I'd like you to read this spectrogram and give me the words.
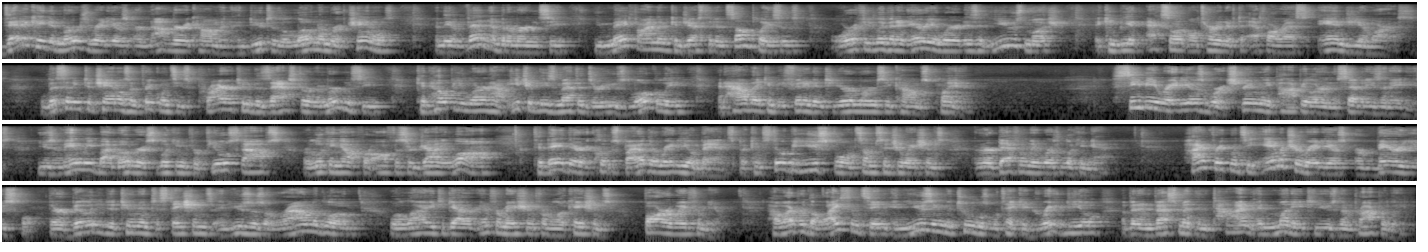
Dedicated MURS radios are not very common, and due to the low number of channels, in the event of an emergency, you may find them congested in some places, or if you live in an area where it isn't used much, it can be an excellent alternative to FRS and GMRS. Listening to channels and frequencies prior to a disaster or emergency can help you learn how each of these methods are used locally and how they can be fitted into your emergency comms plan. CB radios were extremely popular in the 70s and 80s, used mainly by motorists looking for fuel stops or looking out for Officer Johnny Law. Today they're eclipsed by other radio bands, but can still be useful in some situations and are definitely worth looking at. High frequency amateur radios are very useful. Their ability to tune into stations and users around the globe will allow you to gather information from locations far away from you. However, the licensing and using the tools will take a great deal of an investment in time and money to use them properly.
